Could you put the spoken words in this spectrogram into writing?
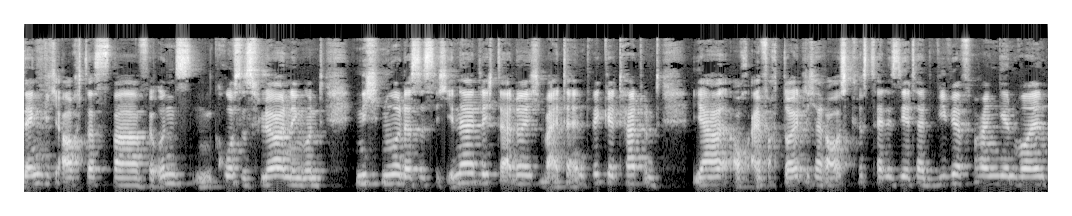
denke ich auch, das war für uns ein großes Learning und nicht nur, dass es sich inhaltlich dadurch weiterentwickelt hat und ja auch einfach deutlich herauskristallisiert hat, wie wir vorangehen wollen,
